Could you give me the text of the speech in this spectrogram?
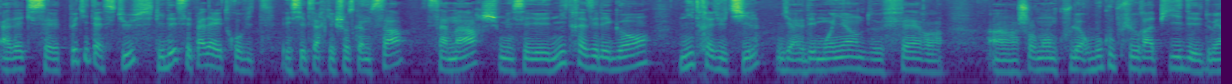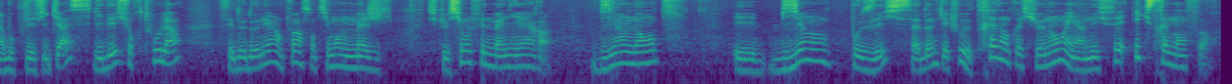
avec cette petite astuce, l'idée c'est pas d'aller trop vite. Essayer de faire quelque chose comme ça, ça marche, mais c'est ni très élégant, ni très utile. Il y a des moyens de faire un changement de couleur beaucoup plus rapide et de manière beaucoup plus efficace. L'idée surtout là, c'est de donner un peu un sentiment de magie. Parce que si on le fait de manière bien lente et bien posée, ça donne quelque chose de très impressionnant et un effet extrêmement fort.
